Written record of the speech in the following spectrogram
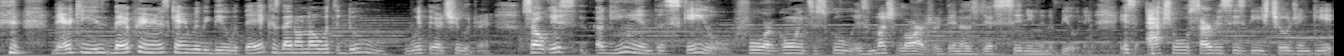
their kids, their parents can't really deal with that because they don't know what to do with their children. So it's again the scale for going to school is much larger than us just sitting in a building. It's actual services these children get.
